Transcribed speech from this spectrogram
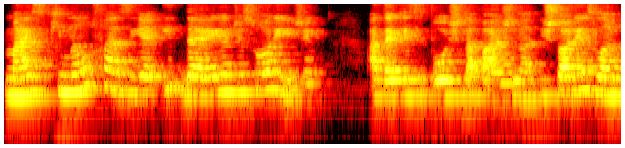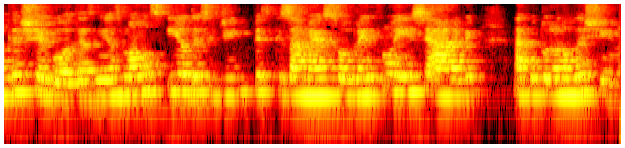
mas que não fazia ideia de sua origem. Até que esse post da página História Islâmica chegou até as minhas mãos e eu decidi pesquisar mais sobre a influência árabe na cultura nordestina.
